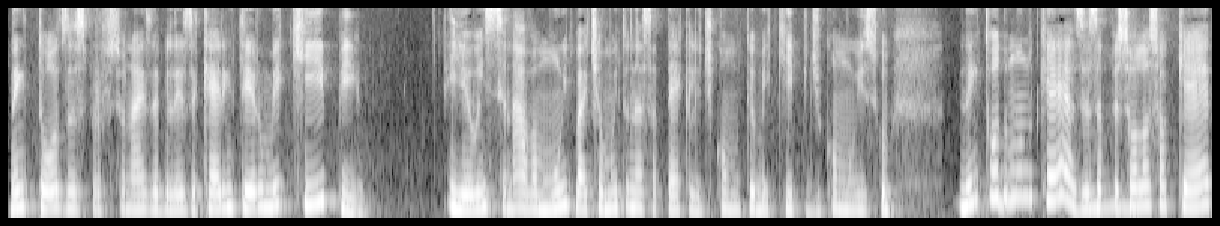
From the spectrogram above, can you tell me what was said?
Nem todas as profissionais da beleza querem ter uma equipe. E eu ensinava muito, batia muito nessa tecla de como ter uma equipe, de como isso. Como... Nem todo mundo quer. Às vezes a pessoa ela só quer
